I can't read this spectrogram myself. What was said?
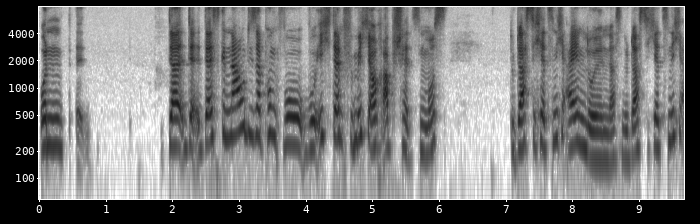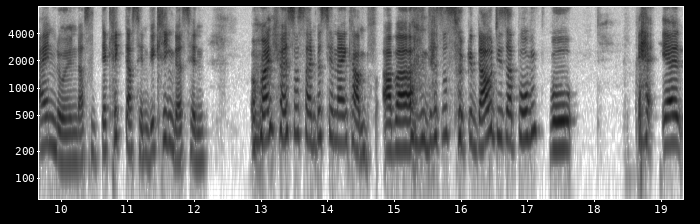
Und äh, da, da, da ist genau dieser Punkt, wo, wo ich dann für mich auch abschätzen muss, du darfst dich jetzt nicht einlullen lassen, du darfst dich jetzt nicht einlullen lassen. Der kriegt das hin, wir kriegen das hin. Und manchmal ist das ein bisschen ein Kampf, aber das ist so genau dieser Punkt, wo er, er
